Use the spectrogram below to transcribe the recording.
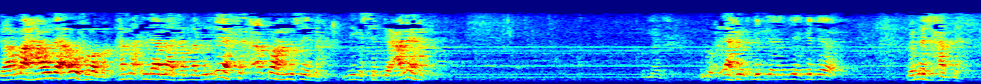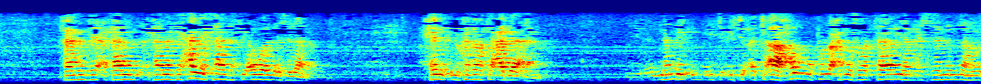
قال الله هؤلاء أوفوا بك كما إذا مات الرجل ليه أعطوه نصيبه دي يسد عليها لكن قد قد بالنسخة كان في كان كان في حالة هذا في أول الإسلام حين كثرة أعدائهم إنهم يتآخوا وكل واحد يوصل التاريخ بحسه منه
